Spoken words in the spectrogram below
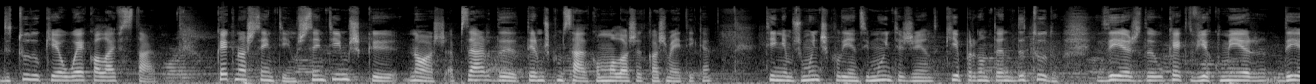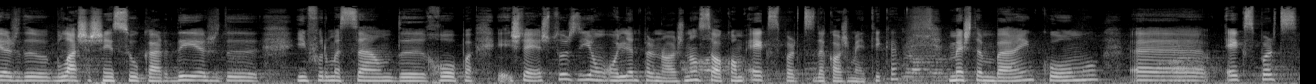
de tudo o que é o Eco Lifestyle. O que é que nós sentimos? Sentimos que nós, apesar de termos começado como uma loja de cosmética, tínhamos muitos clientes e muita gente que ia perguntando de tudo, desde o que é que devia comer, desde bolachas sem açúcar, desde informação de roupa. Isto é, as pessoas iam olhando para nós não só como experts da cosmética, mas também como uh, experts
